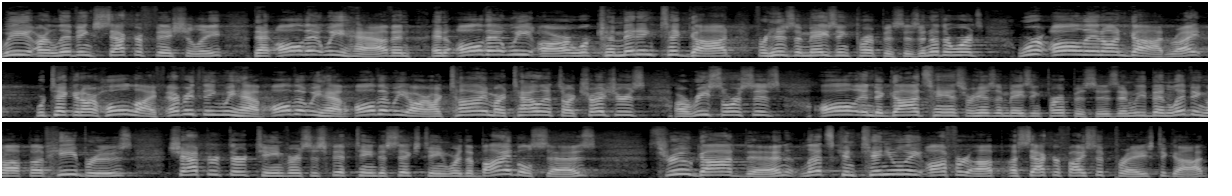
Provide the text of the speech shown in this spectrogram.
we are living sacrificially, that all that we have and, and all that we are, we're committing to God for His amazing purposes. In other words, we're all in on God, right? We're taking our whole life, everything we have, all that we have, all that we are, our time, our talents, our treasures, our resources, all into God's hands for His amazing purposes. And we've been living off of Hebrews chapter 13, verses 15 to 16, where the Bible says, through God, then, let's continually offer up a sacrifice of praise to God.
